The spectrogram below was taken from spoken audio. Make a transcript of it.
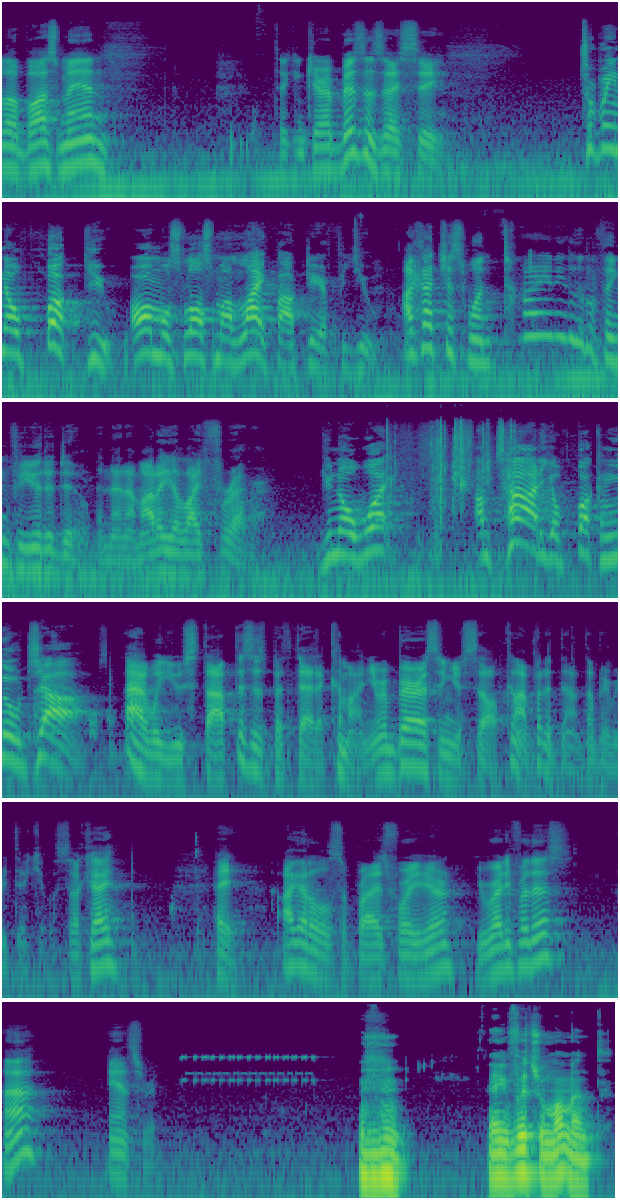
Hello, boss man. Taking care of business, I see. Torino, fuck you. Almost lost my life out there for you. I got just one tiny little thing for you to do, and then I'm out of your life forever. You know what? I'm tired of your fucking little jobs. Ah, will you stop? This is pathetic. Come on, you're embarrassing yourself. Come on, put it down. Don't be ridiculous, okay? Hey, I got a little surprise for you here. You ready for this? Huh? Answer it. Jak wyczuł moment.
